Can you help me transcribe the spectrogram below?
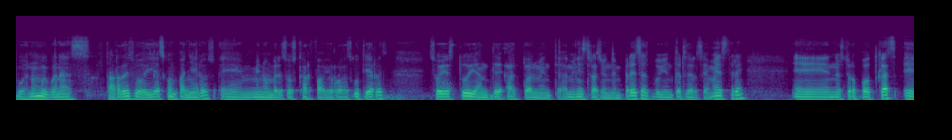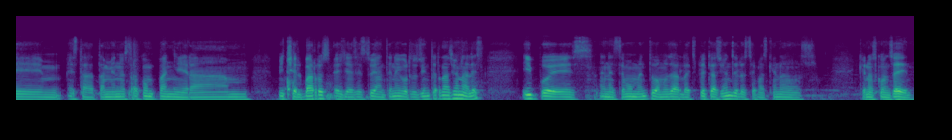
Bueno, muy buenas tardes o días compañeros. Eh, mi nombre es Oscar Fabio Rojas Gutiérrez. Soy estudiante actualmente de Administración de Empresas, voy en tercer semestre. Eh, nuestro podcast eh, está también nuestra compañera mm, Michelle Barros, ella es estudiante de negocios internacionales y pues en este momento vamos a dar la explicación de los temas que nos, que nos conceden.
